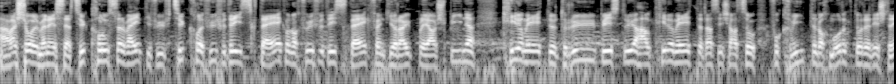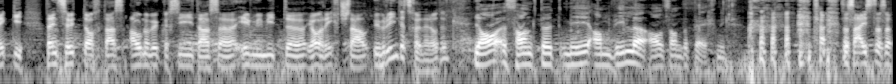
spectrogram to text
Ah, weißt du, wenn jetzt den Zyklus erwähnt, die fünf Zyklen, 35 Tage und nach 35 Tagen fangen die Räupchen an spinnen. Kilometer 3 bis 3,5 Kilometer, das ist also von Quinten nach Murg durch die Strecke. Dann sollte doch das auch noch wirklich sein, das äh, irgendwie mit äh, ja, Richtstahl überwinden zu können, oder? Ja, es hängt dort mehr am Willen als an der Technik. das heisst also,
